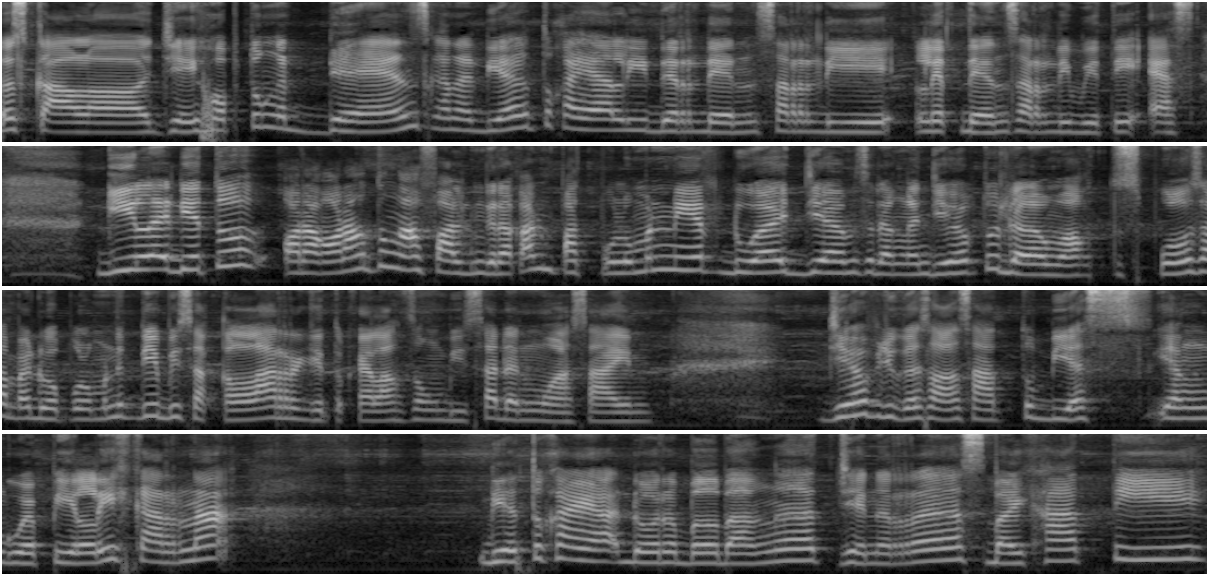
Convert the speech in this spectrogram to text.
Terus kalau J-Hope tuh ngedance karena dia tuh kayak leader dancer di lead dancer di BTS. Gila dia tuh orang-orang tuh ngafalin gerakan 40 menit, 2 jam sedangkan J-Hope tuh dalam waktu 10 sampai 20 menit dia bisa kelar gitu kayak langsung bisa dan nguasain. J-Hope juga salah satu bias yang gue pilih karena dia tuh kayak adorable banget, generous, baik hati.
